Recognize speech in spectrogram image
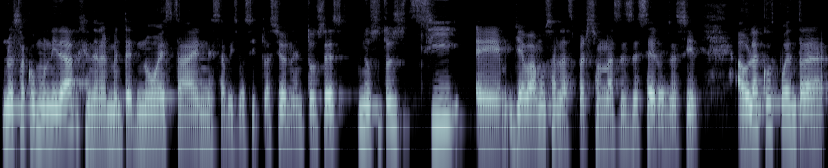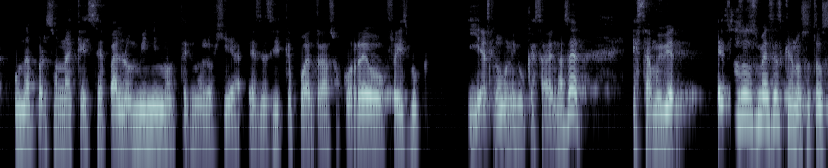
Nuestra comunidad generalmente no está en esa misma situación, entonces nosotros sí eh, llevamos a las personas desde cero, es decir, a Holacos puede entrar una persona que sepa lo mínimo de tecnología, es decir, que pueda entrar a su correo, Facebook, y es lo único que saben hacer. Está muy bien. Estos dos meses que nosotros,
